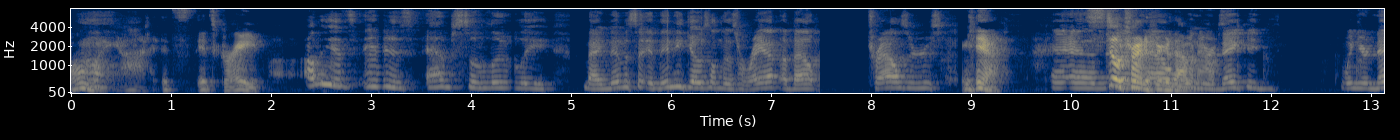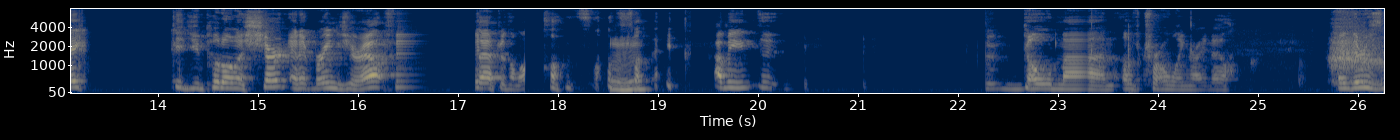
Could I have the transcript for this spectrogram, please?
oh my god it's it's great I mean, it's it is absolutely magnificent. And then he goes on this rant about trousers. yeah And Still and trying to figure that out when one you're out. Naked, when you're naked, you put on a shirt and it brings your outfit after the loss. Mhm. like- I mean, the gold mine of trolling right now. And there's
